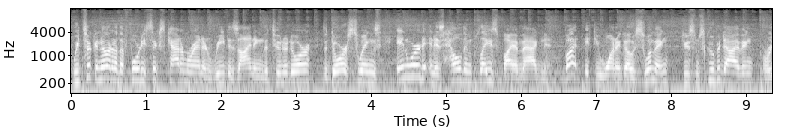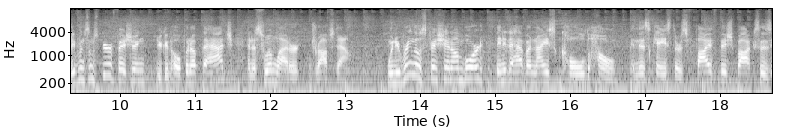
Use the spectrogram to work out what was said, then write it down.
We took a note out of the 46 catamaran in redesigning the tuna door. The door swings inward and is held in place by a magnet. But if you want to go swimming, do some scuba diving, or even some spearfishing, you can open up the hatch and a swim ladder drops down. When you bring those fish in on board, they need to have a nice cold home. In this case, there's five fish boxes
